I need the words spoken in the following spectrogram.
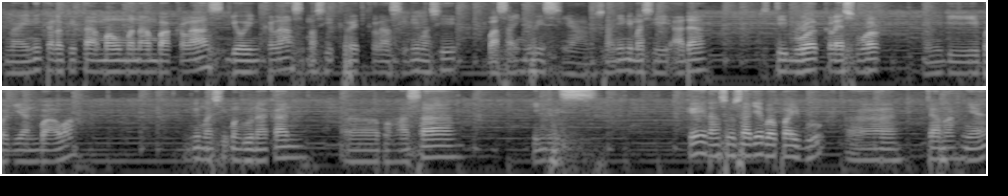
Nah ini kalau kita mau menambah kelas, join kelas, masih create kelas ini masih bahasa Inggris ya. Misalnya ini masih ada teamwork, classwork ini di bagian bawah. Ini masih menggunakan uh, bahasa Inggris. Oke langsung saja Bapak Ibu uh, caranya.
